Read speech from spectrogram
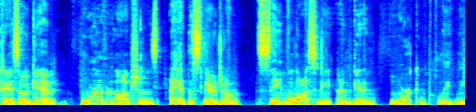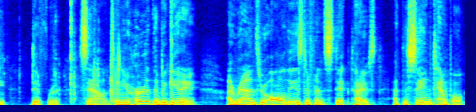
Okay, so again, four different options. I hit the snare drum same velocity, and I'm getting four completely different sounds. And you heard at the beginning, I ran through all these different stick types at the same tempo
